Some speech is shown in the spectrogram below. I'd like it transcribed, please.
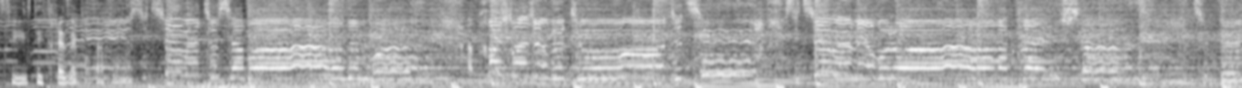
C'est c'est très important pour moi. Si tu veux tout savoir de moi, approche-toi, je veux tout te dire. Si tu veux rien vouloir après ça, tu peux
